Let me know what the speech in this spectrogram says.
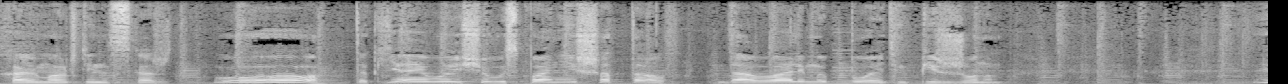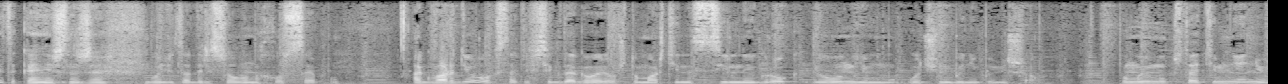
Хави Мартинес скажет, «О, так я его еще в Испании шатал. Давали мы бой этим пижонам». Это, конечно же, будет адресовано Хосепу. А Гвардиола, кстати, всегда говорил, что Мартинес сильный игрок, и он ему очень бы не помешал. По моему, кстати, мнению,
